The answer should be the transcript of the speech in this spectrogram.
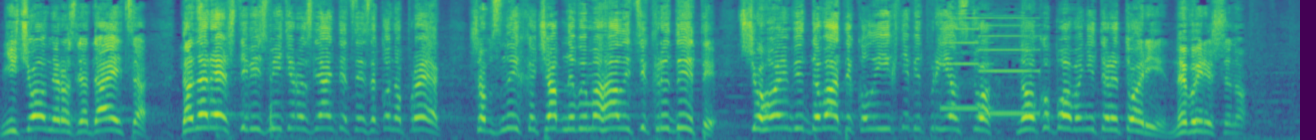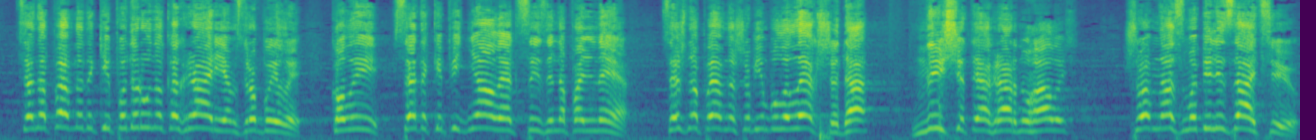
Нічого не розглядається. Та нарешті візьміть і розгляньте цей законопроект, щоб з них хоча б не вимагали ці кредити. З чого їм віддавати, коли їхнє підприємство на окупованій території? Не вирішено. Це, напевно, такий подарунок аграріям зробили, коли все-таки підняли акцизи на пальне. Це ж, напевно, щоб їм було легше, да? Нищити аграрну галузь. Що в нас з мобілізацією?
